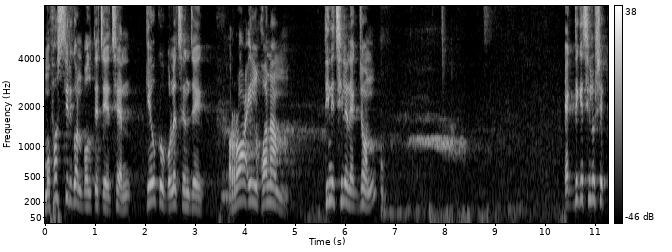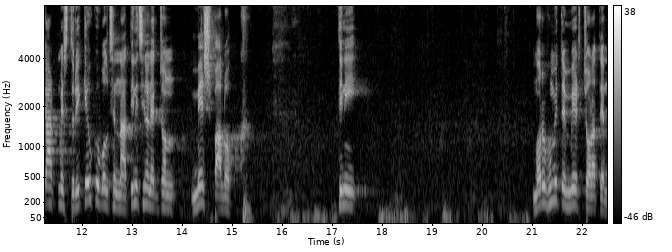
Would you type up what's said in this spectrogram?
মুফাসিরগণ বলতে চেয়েছেন, কেউ কেউ বলেছেন যে র গনাম তিনি ছিলেন একজন, একদিকে ছিল সে কাঠ মিস্ত্রি কেউ কেউ বলছেন না, তিনি ছিলেন একজন মেষ পালক তিনি মরুভূমিতে মেট চড়াতেন।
